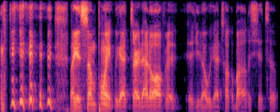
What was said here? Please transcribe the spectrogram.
like at some point we got to turn that off and, and you know we got to talk about other shit too.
